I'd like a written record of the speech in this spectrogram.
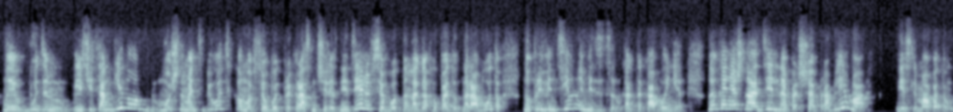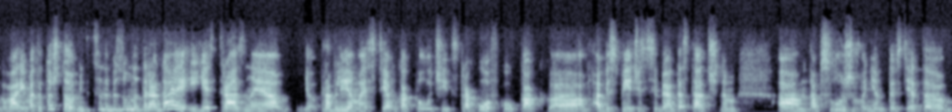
Мы будем лечить ангину мощным антибиотиком, и все будет прекрасно через неделю, все будут на ногах и пойдут на работу, но превентивной медицины как таковой нет. Ну и, конечно, отдельная большая проблема если мы об этом говорим, это то, что медицина безумно дорогая, и есть разные э, проблемы с тем, как получить страховку, как э, обеспечить себя достаточным э, обслуживанием. То есть это,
